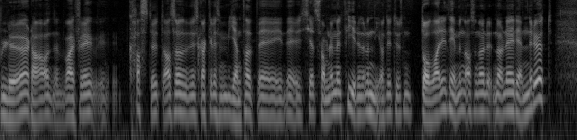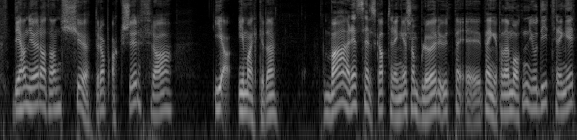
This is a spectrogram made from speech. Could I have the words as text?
blør da, bare for å kaste ut altså Vi skal ikke liksom gjenta dette i det kjedsommelige, men 489 000 dollar i timen altså når, når, det renner ut. Det han gjør, er at han kjøper opp aksjer fra, i, i markedet. Hva er det et selskap trenger som blør ut penger på den måten? Jo, de trenger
